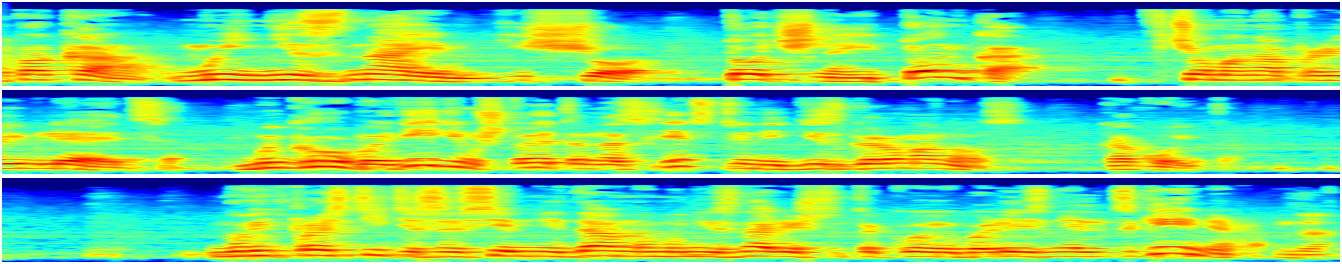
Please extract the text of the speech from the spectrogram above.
пока мы не знаем еще точно и тонко, в чем она проявляется, мы грубо видим, что это наследственный дисгормоноз какой-то. Но ведь, простите, совсем недавно мы не знали, что такое болезнь Альцгеймера. Да.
